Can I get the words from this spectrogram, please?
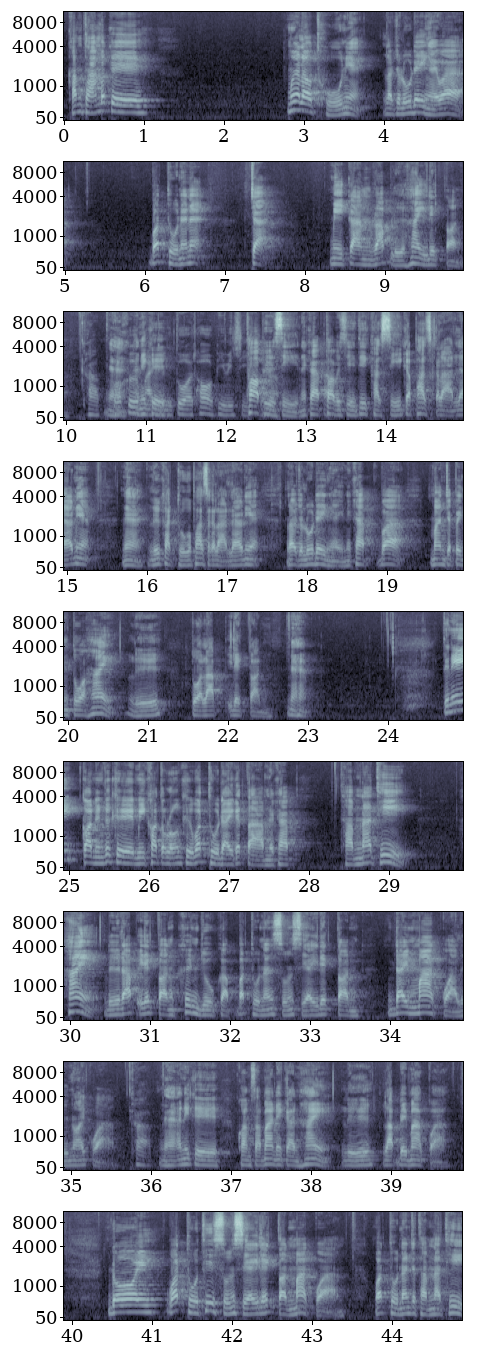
คำถามก็คือเมื่อเราถูเนี่ยเราจะรู้ได้ยังไงว่า วัตถุนั้นนะจะมีการรับหรือให้อิเล็กตรอนครับนะฮะก็คืออนนี้หมายคือถึงตัวท่อ PVC ท่อใช่ไหม PVC นะครับท่อ PVC ที่ขัดสีกับผ้าสกลาดแล้วเนี่ยนะหรือขัดถูกับผ้าสกลาดแล้วเนี่ย เราจะรู้ได้ยังไงนะครับ ว่ามันจะเป็นตัวให้หรือตัวรับอิเล็กตรอนนะฮะทีนี้ก่อนหนึ่งก็คือมีข้อตกลงก็คือวัตถุใดก็ตามนะครับทำหน้าที่ให้หรือรับอิเล็กตรอนขึ้นอยู่กับวัตถุนั้นสูญเสียอิเล็กตรอนได้มากกว่าหรือน้อยกว่าครับนะฮะอันนี้คือความสามารถในการให้หรือรับได้มากกว่า โดยวัตถุที่สูญเสียอิเล็กตรอนมากกว่า วัตถุนั้นจะทำหน้าที่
